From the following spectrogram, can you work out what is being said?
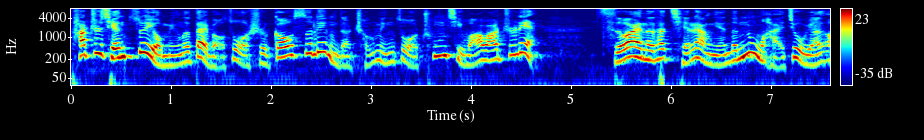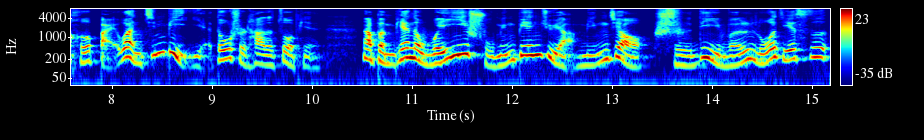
他之前最有名的代表作是高司令的成名作《充气娃娃之恋》。此外呢，他前两年的《怒海救援》和《百万金币》也都是他的作品。那本片的唯一署名编剧啊，名叫史蒂文·罗杰斯。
